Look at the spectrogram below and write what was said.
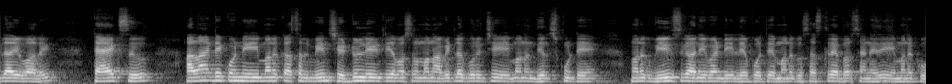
ఇలా ఇవ్వాలి ట్యాగ్స్ అలాంటి కొన్ని మనకు అసలు మెయిన్ షెడ్యూల్ ఏంటి అసలు మన వీటి గురించి మనం తెలుసుకుంటే మనకు వ్యూస్ కానివ్వండి లేకపోతే మనకు సబ్స్క్రైబర్స్ అనేది మనకు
